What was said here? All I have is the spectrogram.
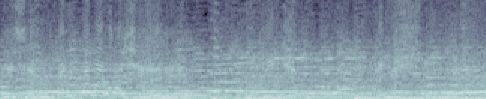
ही संकल्पनाच अशी आहे की जी तुम्हाला आयुष्यभर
